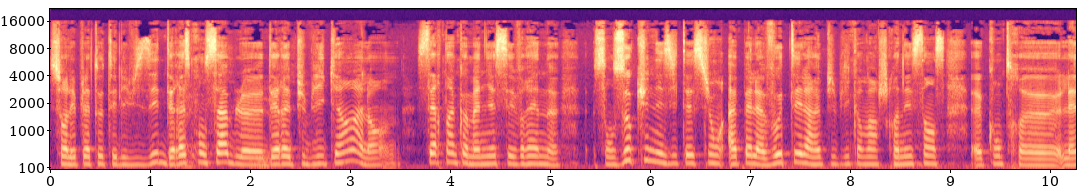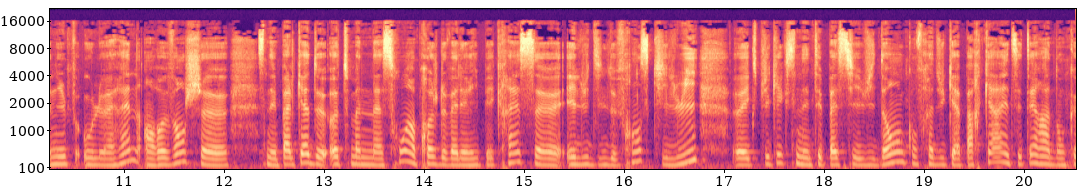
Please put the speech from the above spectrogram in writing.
sur les plateaux télévisés des responsables des Républicains. Alors, certains, comme Agnès Sévren, sans aucune hésitation, appellent à voter la République en marche Renaissance euh, contre euh, la NUP ou le RN. En revanche, euh, ce n'est pas le cas de Otman Nasrou, un proche de Valérie Pécresse, élu d'Île-de-France, qui, lui, expliquait que ce n'était pas évident, qu'on ferait du cas par cas, etc. Donc,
